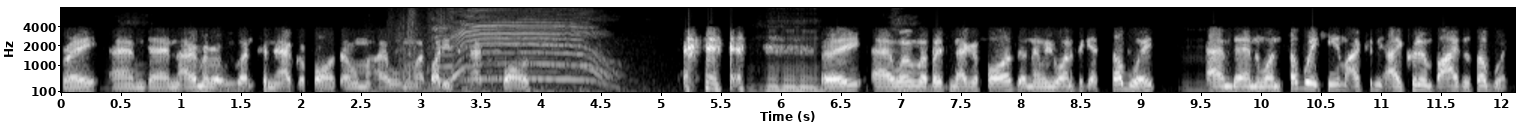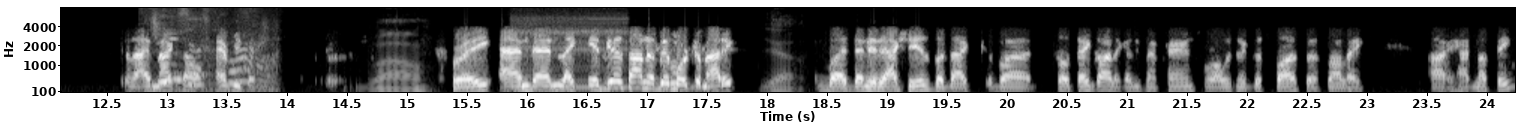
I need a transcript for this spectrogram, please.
right? And then I remember we went to Niagara Falls. I went, I went with my buddies to Niagara Falls, right? I went with my buddies to Niagara Falls, and then we wanted to get Subway. Mhm. And then when Subway came, I couldn't I couldn't buy the Subway because I maxed out everything, wow. right? And then like it's gonna sound a bit more dramatic, Yeah. but then it actually is. But like, but so thank God, like at least my parents were always in a good spot, so it's not like I had nothing.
